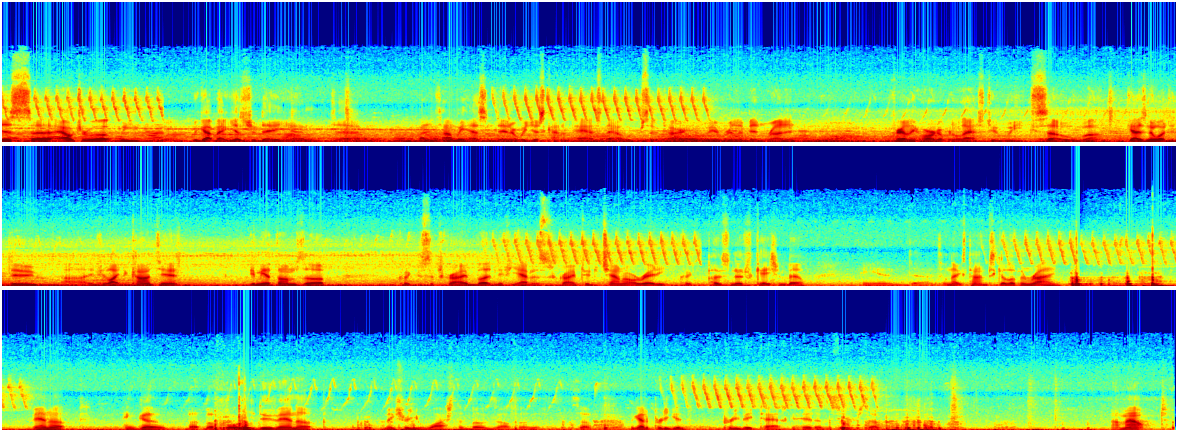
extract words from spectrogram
this uh, outro up. We we got back yesterday and uh, by the time we had some dinner, we just kind of passed out. We were so tired because we had really been running fairly hard over the last two weeks. So, um, you guys know what to do. Uh, if you like the content, give me a thumbs up. Click the subscribe button if you haven't subscribed to the channel already. Click the post notification bell. And uh, until next time, skill up and ride. Van up and go. But before you do van up, make sure you wash the bugs off of it. So we got a pretty good, pretty big task ahead of us here. So I'm out.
